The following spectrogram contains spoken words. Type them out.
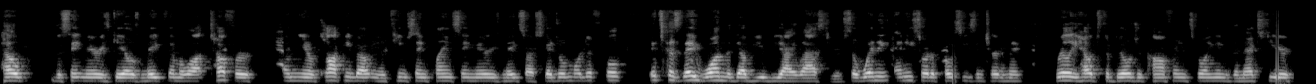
help the St. Mary's Gaels make them a lot tougher. And you know, talking about you know teams saying playing St. Mary's makes our schedule more difficult. It's because they won the WBI last year. So winning any sort of postseason tournament really helps to build your confidence going into the next year.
